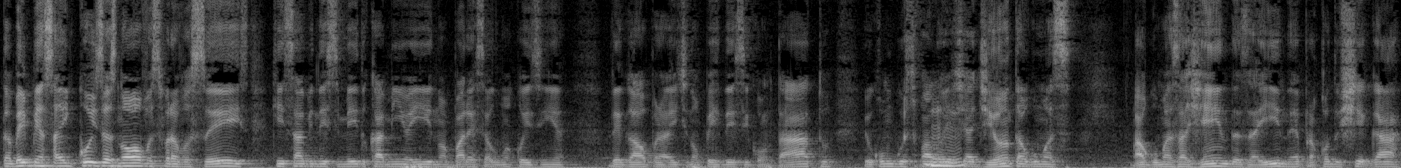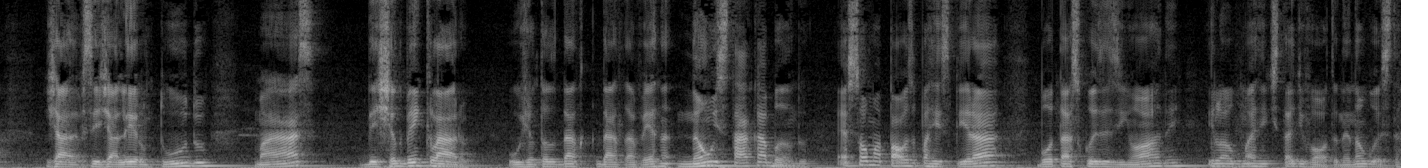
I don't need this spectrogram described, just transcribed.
também pensar em coisas novas para vocês. Quem sabe nesse meio do caminho aí não aparece alguma coisinha legal para a gente não perder esse contato. Eu, como o Gusto falou, uhum. a gente adianta algumas, algumas agendas aí, né? Para quando chegar, já vocês já leram tudo, mas deixando bem claro, o Jantando da, da Taverna não está acabando. É só uma pausa para respirar botar as coisas em ordem e logo mais a gente está de volta, né? Não, Gusta?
